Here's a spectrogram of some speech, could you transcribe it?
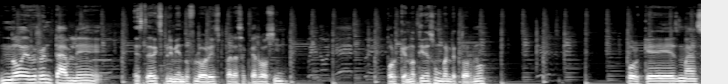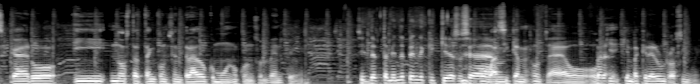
no es rentable estar exprimiendo flores para sacar rosin porque no tienes un buen retorno. Porque es más caro y no está tan concentrado como uno con solvente. güey. Sí, de- también depende qué quieras, o sea, o básicamente, o sea, o, o para- ¿quién, quién va a querer un rosin, güey.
